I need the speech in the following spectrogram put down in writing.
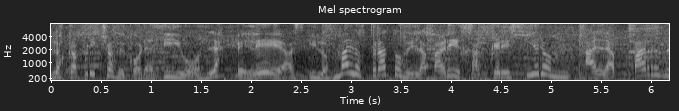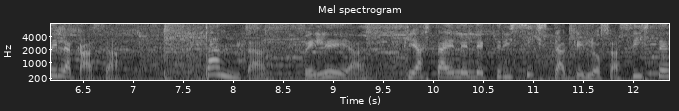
los caprichos decorativos, las peleas y los malos tratos de la pareja crecieron a la par de la casa. Tantas peleas que hasta el electricista que los asiste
